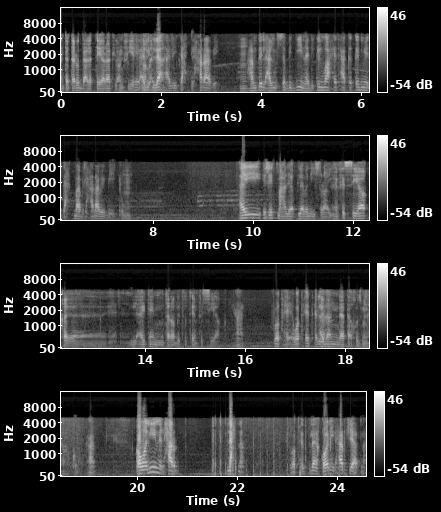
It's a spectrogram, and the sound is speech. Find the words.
أنت ترد على التيارات العنفية إيه، تماما لا. اللي تحت الحرابة. مم. عم دل على المستبدين هذه كل واحد حكى كلمة تحت باب الحرابة بيته. مم. هي إجت مع لبني إسرائيل. في السياق آه، الآيتين مترابطتين في السياق. نعم. وضحت وضحت هلا أيضا لا تأخذ منها حكم نعم. قوانين الحرب. نحن. وضحت لا قوانين الحرب جهتنا.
